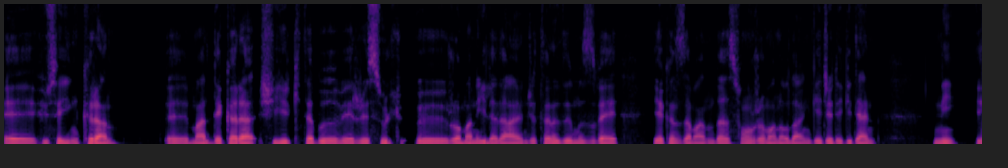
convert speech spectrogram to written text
e, Hüseyin Kıran. E, Madde Kara şiir kitabı ve Resul e, romanı ile daha önce tanıdığımız ve yakın zamanda son romanı olan Gecede Giden'i e,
